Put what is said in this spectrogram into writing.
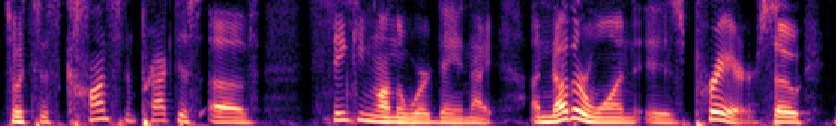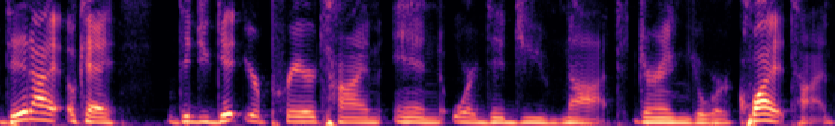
So it's this constant practice of thinking on the word day and night. Another one is prayer. So did I, okay, did you get your prayer time in or did you not during your quiet time?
